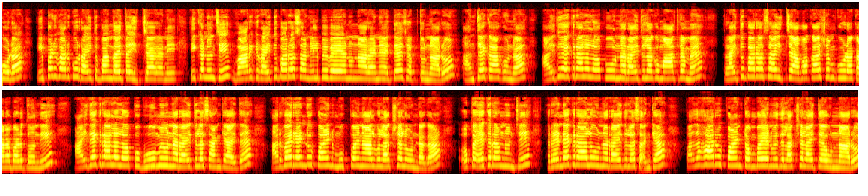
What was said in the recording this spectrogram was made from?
కూడా ఇప్పటి వరకు రైతు బంద్ అయితే ఇచ్చారని ఇక నుంచి వారికి రైతు భరోసా నిలిపివేయనున్నారని అయితే చెప్తున్నారు. అంతేకాకుండా ఐదు ఎకరాల లోపు ఉన్న రైతులకు మాత్రమే రైతు భరోసా ఇచ్చే అవకాశం కూడా కనబడుతోంది. ఐదు ఎకరాల లోపు భూమి ఉన్న రైతుల సంఖ్య అయితే అరవై రెండు పాయింట్ ముప్పై నాలుగు లక్షలు ఉండగా ఒక ఎకరం నుంచి రెండు ఎకరాలు ఉన్న రైతుల సంఖ్య పదహారు పాయింట్ తొంభై ఎనిమిది లక్షలు అయితే ఉన్నారు.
